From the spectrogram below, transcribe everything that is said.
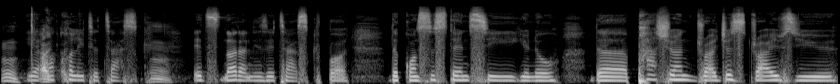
Mm, Yeah, I- I'll call it a task. Mm. It's not an easy task, but the consistency, you know, the passion dri- just drives you.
